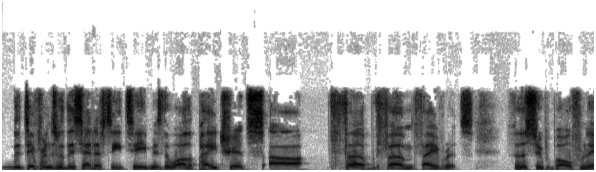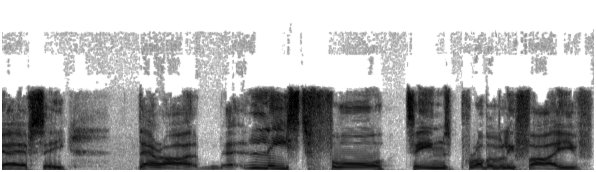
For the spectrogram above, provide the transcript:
the difference with this NFC team is that while the Patriots are firm, firm favourites for the Super Bowl from the AFC there are at least four teams, probably five,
